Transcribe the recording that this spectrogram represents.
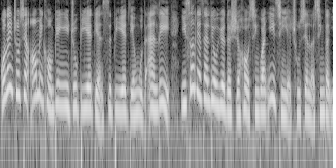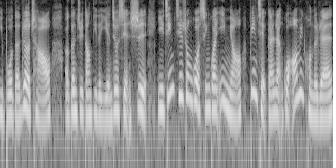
国内出现奥密克戎变异株 BA. 点四、BA. 点五的案例。以色列在六月的时候，新冠疫情也出现了新的一波的热潮。而根据当地的研究显示，已经接种过新冠疫苗并且感染过奥密克戎的人，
